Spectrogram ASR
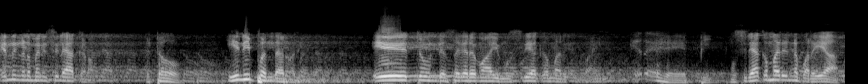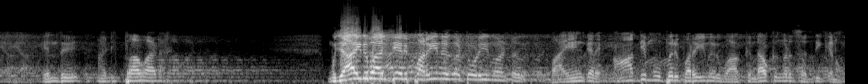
എന്ന് നിങ്ങൾ മനസ്സിലാക്കണം. കേട്ടോ? ഇനിയിപ്പോ എന്താണ്? ഏറ്റവും രസകരമായി മുസ്ലിയാക്കന്മാർക്ക് ഭയങ്കര ഹാപ്പി മുസ്ലിയാക്കന്മാർ തന്നെ പറയാ എന്ത്? അടിപ്പാവാട. മുജാഹിദ് ബാദ്ശേരി പറയുന്നത് കേട്ടോളി എന്ന് പറഞ്ഞിട്ട് ഭയങ്കര ആദ്യം മൂപ്പര് പറയുന്ന ഒരു വാക്കുണ്ട് അതൊക്കെ നിങ്ങൾ ശ്രദ്ധിക്കണം.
